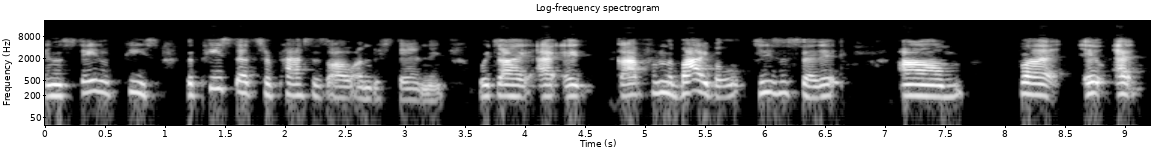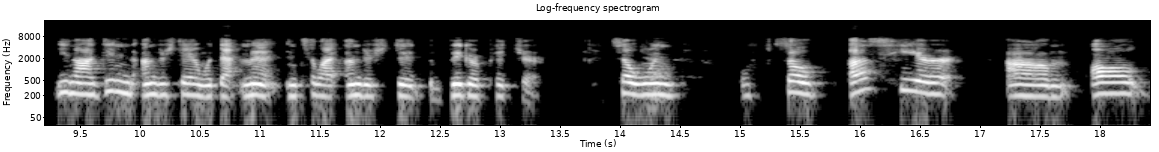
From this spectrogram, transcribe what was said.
in a state of peace, the peace that surpasses all understanding, which I, I, got from the Bible. Jesus said it. Um, but it, I, you know, I didn't understand what that meant until I understood the bigger picture. So when, so us here, um, all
